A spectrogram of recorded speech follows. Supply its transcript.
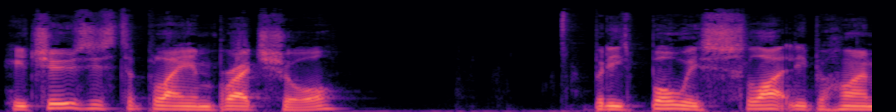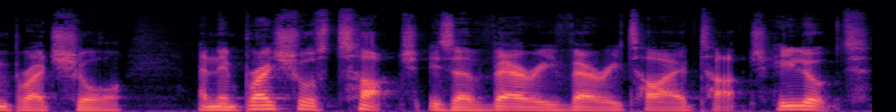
he chooses to play in Bradshaw, but his ball is slightly behind Bradshaw. And then Bradshaw's touch is a very, very tired touch. He looked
